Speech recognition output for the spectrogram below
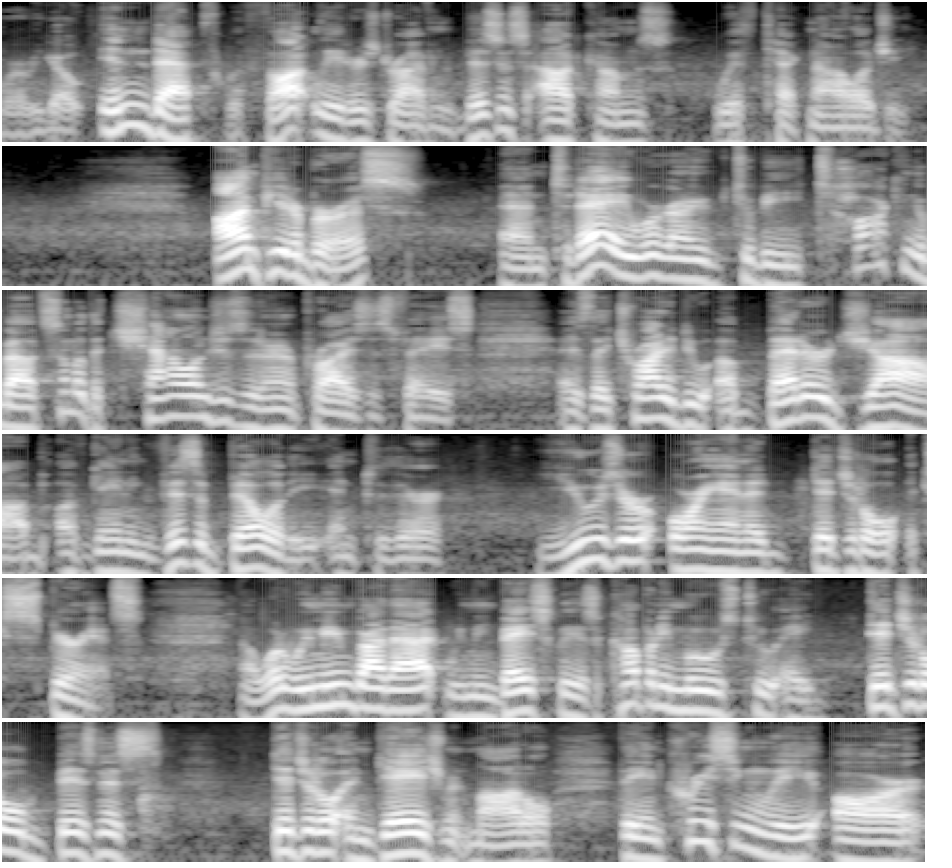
where we go in depth with thought leaders driving business outcomes with technology. I'm Peter Burris, and today we're going to be talking about some of the challenges that enterprises face as they try to do a better job of gaining visibility into their user-oriented digital experience. Now what do we mean by that? We mean basically as a company moves to a digital business, digital engagement model, they increasingly are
